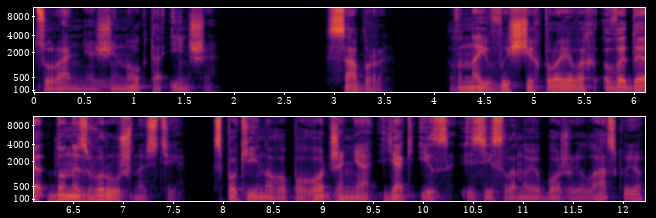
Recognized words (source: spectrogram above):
цурання жінок та інше. Сабр в найвищих проявах веде до незворушності, спокійного погодження як із зісланою Божою ласкою,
